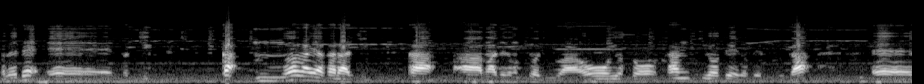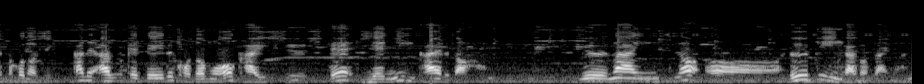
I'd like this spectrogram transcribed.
それで、えーと、実家、うん、我が家から実家までの距離はおおよそ3キロ程度ですが、えーそこの実家で預けている子供を回収して家に帰るという毎日のルーティーンがございます。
